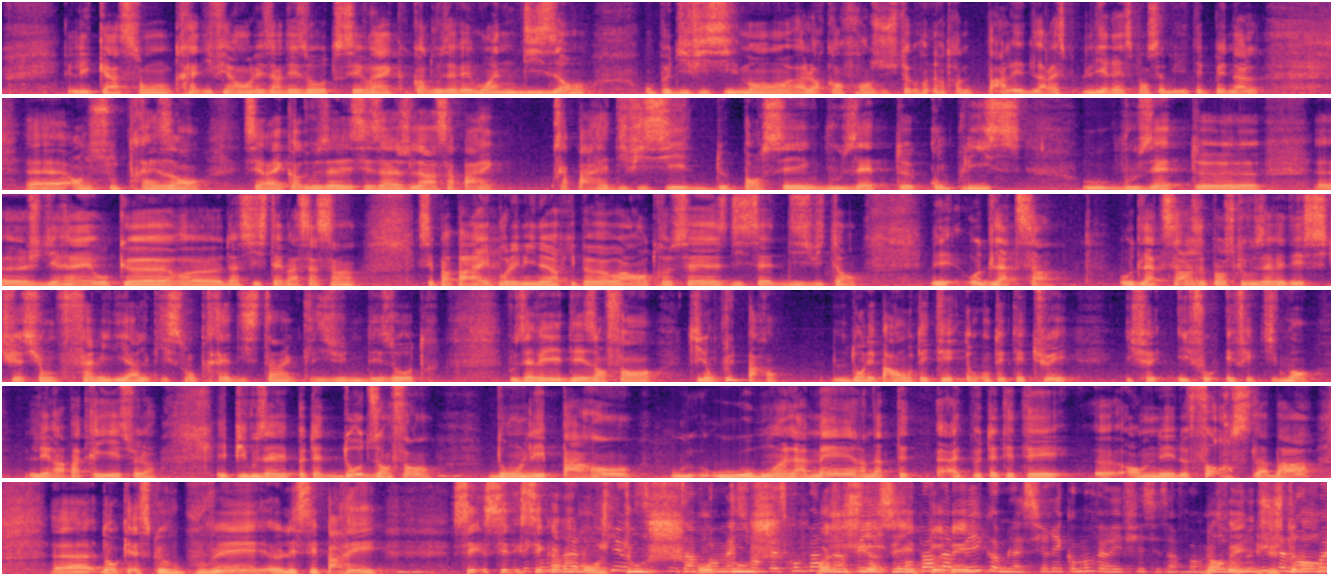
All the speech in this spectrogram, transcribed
les cas sont très différents les uns des autres. C'est vrai que quand vous avez moins de 10 ans, on peut difficilement, alors qu'en France, justement, on est en train de parler de l'irresponsabilité pénale euh, en dessous de 13 ans, c'est vrai quand vous avez ces âges-là, ça paraît, difficile de penser que vous êtes complice ou vous êtes, euh, euh, je dirais, au cœur d'un système assassin. C'est pas pareil pour les mineurs qui peuvent avoir entre 16, 17, 18 ans. Mais au-delà de ça, au-delà de ça, je pense que vous avez des situations familiales qui sont très distinctes les unes des autres. Vous avez des enfants qui n'ont plus de parents, dont les parents ont été, ont été tués. Il faut effectivement les rapatrier, ceux-là. Et puis vous avez peut-être d'autres enfants dont les parents, ou, ou au moins la mère, n'a peut-être a peut-être été euh, emmenée de force là-bas. Euh, donc est-ce que vous pouvez euh, les séparer? C'est c'est- quand même, on touche, ces on touche. Parce qu'on parle Moi, d'un je suis pays- assez on parle d'un pays comme la Syrie. Comment vérifier ces informations? Non, mais On nous justement,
